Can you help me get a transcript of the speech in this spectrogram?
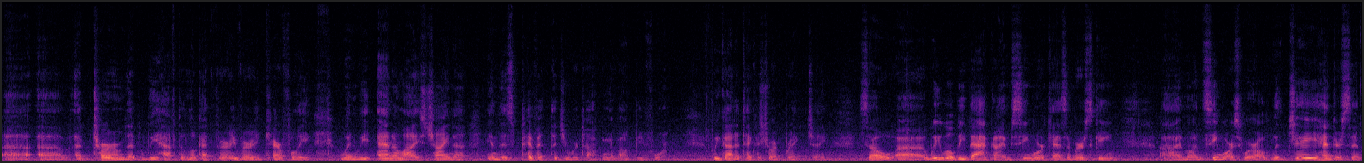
uh, uh, a term that we have to look at very, very carefully when we analyze China in this pivot that you were talking about before. We got to take a short break, Jay. So uh, we will be back. I'm Seymour Kazimirski. I'm on Seymour's World with Jay Henderson,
